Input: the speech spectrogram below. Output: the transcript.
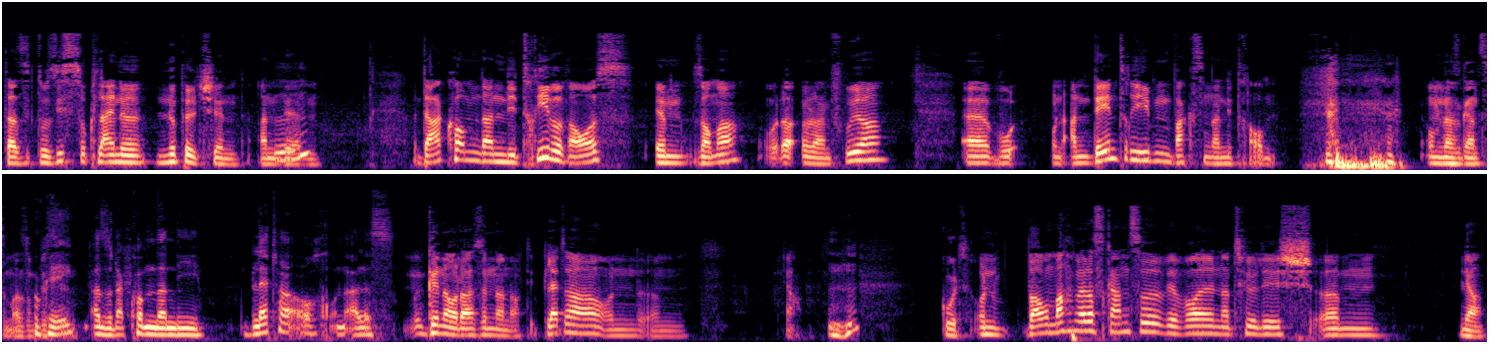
da, du siehst so kleine Nüppelchen an mhm. dem. Da kommen dann die Triebe raus im Sommer oder, oder im Frühjahr, äh, wo, und an den Trieben wachsen dann die Trauben. um das Ganze mal so ein okay. bisschen. Okay, also da kommen dann die Blätter auch und alles. Genau, da sind dann noch die Blätter und ähm, ja. Mhm. Gut, und warum machen wir das Ganze? Wir wollen natürlich ähm, ja,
